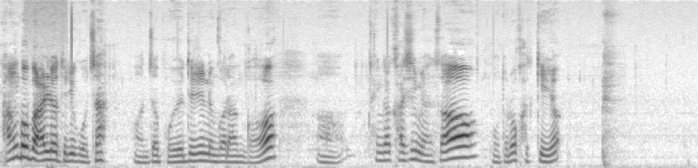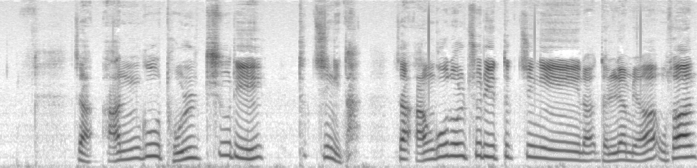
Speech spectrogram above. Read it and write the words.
방법을 알려드리고자 먼저 보여드리는 거란 거 어, 생각하시면서 보도록 할게요. 자, 안구 돌출이 특징이다. 자, 안구 돌출이 특징이 되려면 우선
